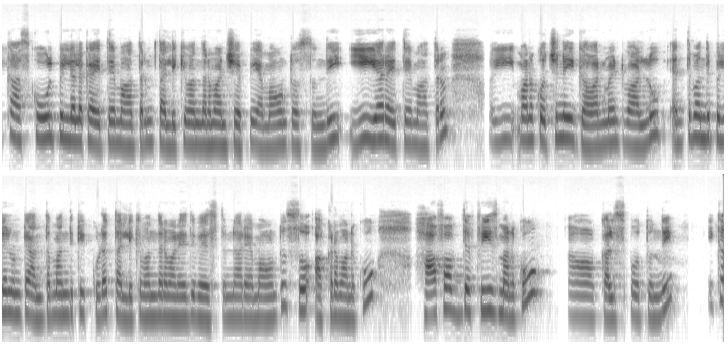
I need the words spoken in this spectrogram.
ఇక స్కూల్ పిల్లలకైతే మాత్రం తల్లికి వందనం అని చెప్పి అమౌంట్ వస్తుంది. ఈ ఇయర్ అయితే మాత్రం ఈ మనకు వచ్చిన ఈ గవర్నమెంట్ వాళ్ళు ఎంతమంది పిల్లలు ఉంటే అంతమందికి కూడా తల్లికి వందనం అనేది వేస్తున్నారు అమౌంట్ సో అక్కడ మనకు హాఫ్ ఆఫ్ ద ఫీజ్ మనకు కలిసిపోతుంది. ఇక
